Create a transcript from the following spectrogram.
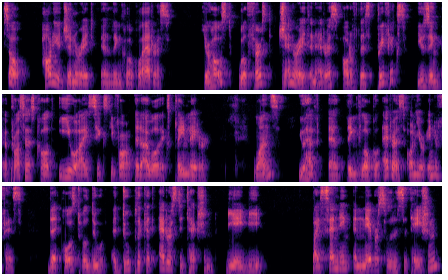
So how do you generate a link local address? Your host will first generate an address out of this prefix using a process called EUI64 that I will explain later. Once you have a link local address on your interface, the host will do a duplicate address detection, DAD, by sending a neighbor solicitation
